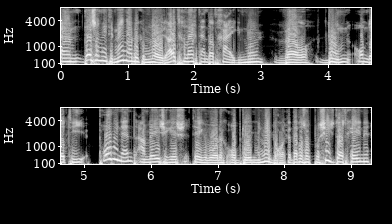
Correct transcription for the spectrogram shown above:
Um, desalniettemin heb ik hem nooit uitgelegd en dat ga ik nu wel doen, omdat hij prominent aanwezig is tegenwoordig op de menubalken. Dat is ook precies datgene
